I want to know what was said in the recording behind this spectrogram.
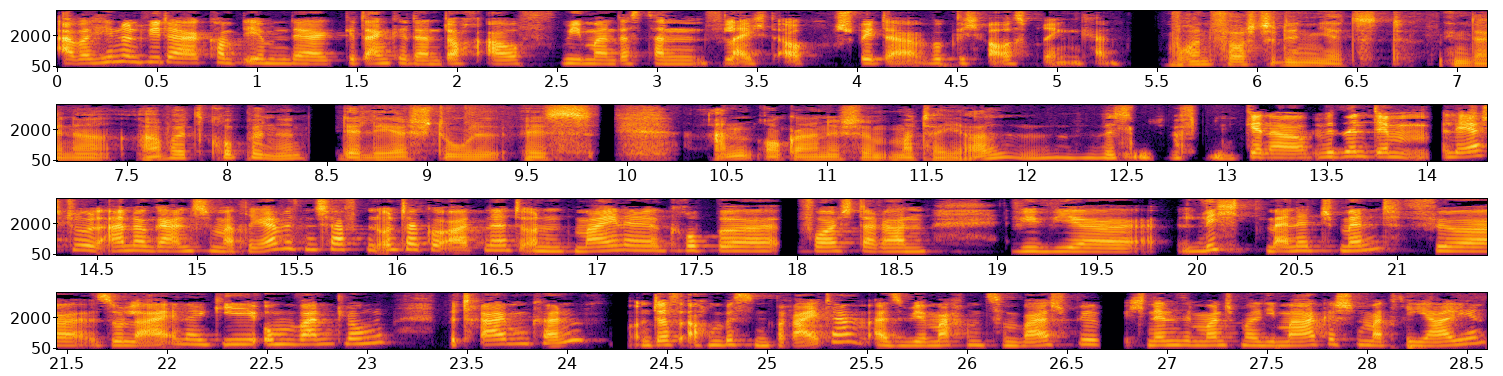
Aber hin und wieder kommt eben der Gedanke dann doch auf, wie man das dann vielleicht auch später wirklich rausbringen kann. Woran forschst du denn jetzt in deiner Arbeitsgruppe? Ne? Der Lehrstuhl ist anorganische Materialwissenschaften? Genau, wir sind dem Lehrstuhl anorganische Materialwissenschaften untergeordnet und meine Gruppe forscht daran, wie wir Lichtmanagement für Solarenergieumwandlung betreiben können und das auch ein bisschen breiter. Also wir machen zum Beispiel, ich nenne sie manchmal die magischen Materialien,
